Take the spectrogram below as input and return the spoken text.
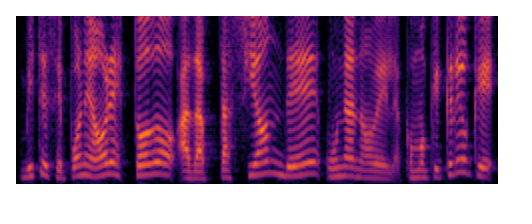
viste, se pone ahora es todo adaptación de una novela. Como que creo que,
